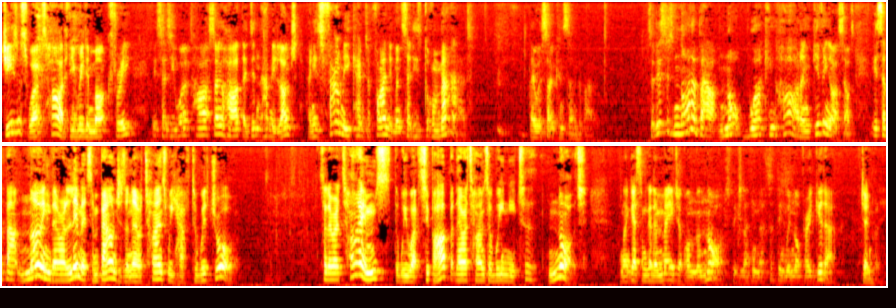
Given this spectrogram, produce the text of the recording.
Jesus works hard. If you read in Mark 3, it says he worked hard, so hard they didn't have any lunch, and his family came to find him and said he's gone mad. They were so concerned about it. So this is not about not working hard and giving ourselves. It's about knowing there are limits and boundaries, and there are times we have to withdraw. So there are times that we work super hard, but there are times that we need to not. And I guess I'm going to major on the not because I think that's the thing we're not very good at generally.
